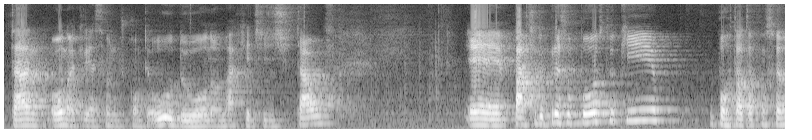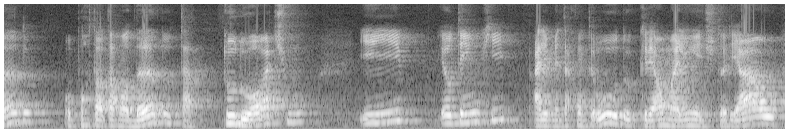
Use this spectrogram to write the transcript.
está ou na criação de conteúdo ou no marketing digital, é parte do pressuposto que o portal está funcionando, o portal está rodando, está tudo ótimo e eu tenho que alimentar conteúdo, criar uma linha editorial,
